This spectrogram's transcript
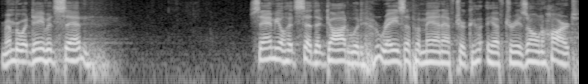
Remember what David said? Samuel had said that God would raise up a man after, after his own heart.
